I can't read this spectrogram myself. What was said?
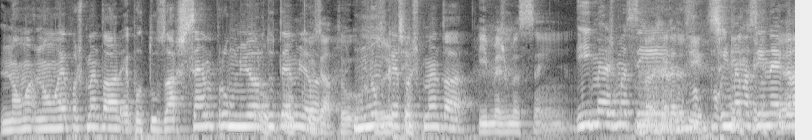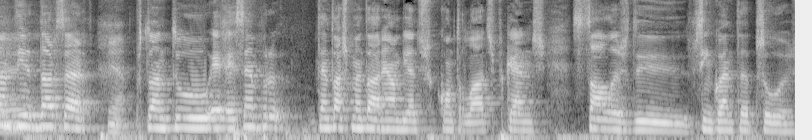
Não, não é para experimentar, é para tu usares sempre o melhor O- do teu o- melhor. exato, o Nunca é para experimentar. E mesmo assim. E mesmo assim, Não é garantido, e mesmo assim não é garantia de dar certo. Yeah. Portanto, é, é sempre tentar experimentar em ambientes controlados, pequenos, salas de 50 pessoas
